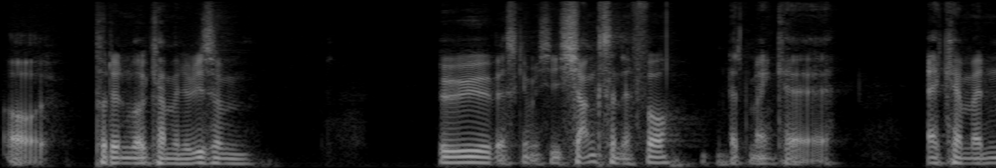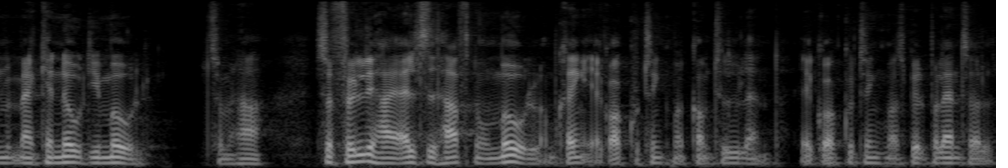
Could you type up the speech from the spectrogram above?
og på den måde kan man jo ligesom øge, hvad skal man sige, chancerne for, at man kan, at kan man, man kan nå de mål, som man har. Selvfølgelig har jeg altid haft nogle mål omkring, at jeg godt kunne tænke mig at komme til udlandet. Jeg godt kunne tænke mig at spille på landsholdet.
